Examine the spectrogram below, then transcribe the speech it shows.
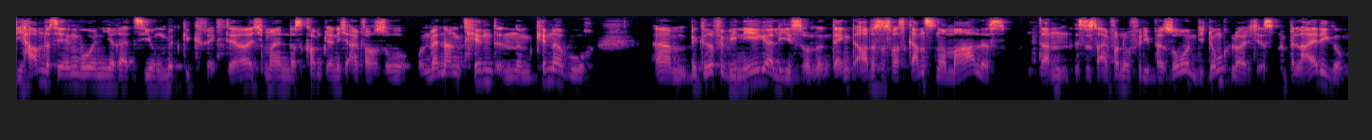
die haben das irgendwo in ihrer Erziehung mitgekriegt. Ja, ich meine, das kommt ja nicht einfach so. Und wenn dann ein Kind in einem Kinderbuch ähm, Begriffe wie Neger liest und, und denkt, ah, das ist was ganz Normales, dann ist es einfach nur für die Person, die dunkelhäutig ist, eine Beleidigung.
